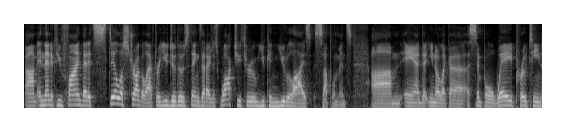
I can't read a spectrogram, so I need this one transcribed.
Um, and then if you find that it's still a struggle after you do those things that I just walked you through, you can utilize supplements. Um, and, you know, like a, a simple whey protein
